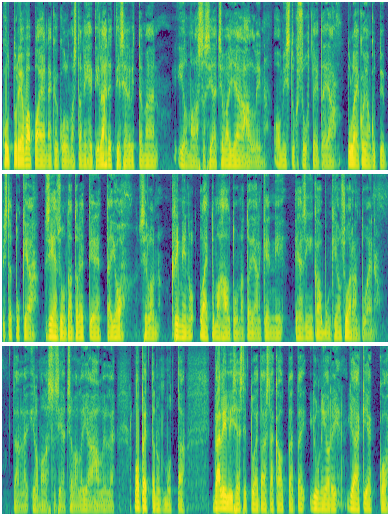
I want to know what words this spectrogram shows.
kulttuuri- ja vapaa-ajan näkökulmasta, niin heti lähdettiin selvittämään Ilmalassa sijaitsevan jäähallin omistussuhteita ja tuleeko jonkun tyyppistä tukea. Siihen suuntaan todettiin, että jo silloin Krimin laittoman haltuunoton jälkeen niin Helsingin kaupunki on suoran tuen tälle Ilmalassa sijaitsevalle jäähallille lopettanut, mutta välillisesti tuetaan sitä kautta, että juniori jääkiekko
